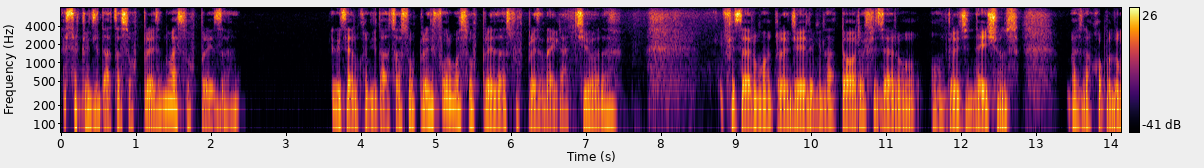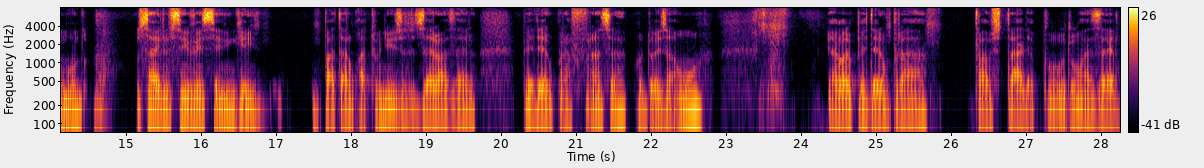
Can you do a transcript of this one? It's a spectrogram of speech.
Mas se é candidato à surpresa, não é surpresa. Eles eram candidatos à surpresa e foram uma surpresa, a surpresa negativa. Né? Fizeram uma grande eliminatória, fizeram uma grande Nations mas na Copa do Mundo saíram sem vencer ninguém. Empataram com a Tunísia 0 a 0 perderam para a França por 2 a 1 e agora perderam para a Austrália por 1 a 0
